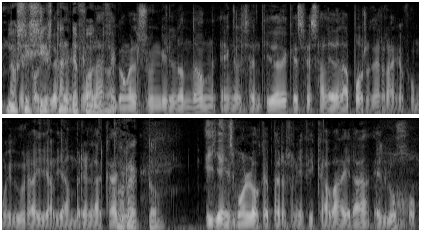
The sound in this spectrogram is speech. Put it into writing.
No sé si están de fondo. Nace con el swing en London en el sentido de que se sale de la posguerra, que fue muy dura y había hambre en la calle. Correcto. Y James Bond lo que personificaba era el lujo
